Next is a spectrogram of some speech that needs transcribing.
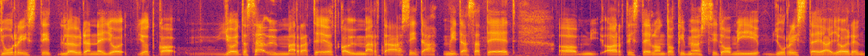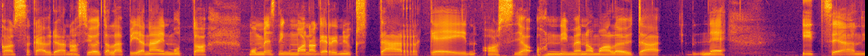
juristit, löydä ne, jotka, joita sä ymmärrät ja jotka ymmärtää sitä, mitä sä teet. Ähm, artisteilla on toki myös sit omia juristeja, joiden kanssa käydään asioita läpi ja näin, mutta mun mielestä niin managerin yksi tärkein asia on nimenomaan löytää ne itseään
